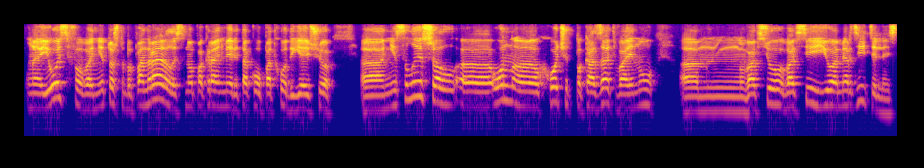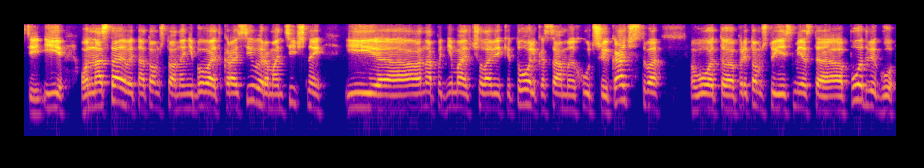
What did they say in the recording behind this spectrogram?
Иосифова не то чтобы понравилось, но, по крайней мере, такого подхода я еще э, не слышал. Э, он э, хочет показать войну э, во, все, во всей ее омерзительности. И он настаивает на том, что она не бывает красивой, романтичной, и э, она поднимает в человеке только самые худшие качества – вот, э, при том, что есть место э, подвигу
